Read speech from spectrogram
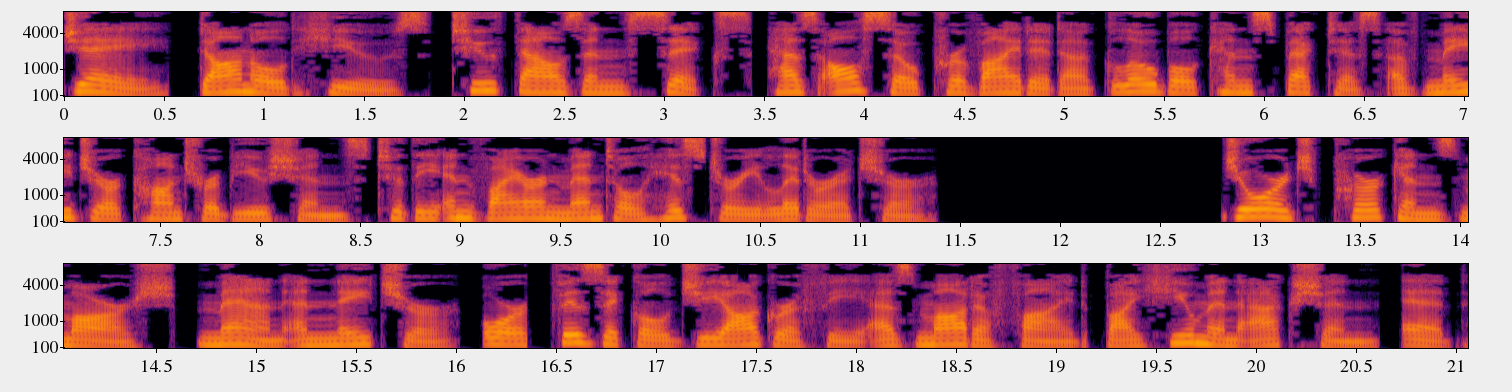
J. Donald Hughes 2006 has also provided a global conspectus of major contributions to the environmental history literature. George Perkins Marsh, Man and Nature, or, Physical Geography as Modified by Human Action, ed.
